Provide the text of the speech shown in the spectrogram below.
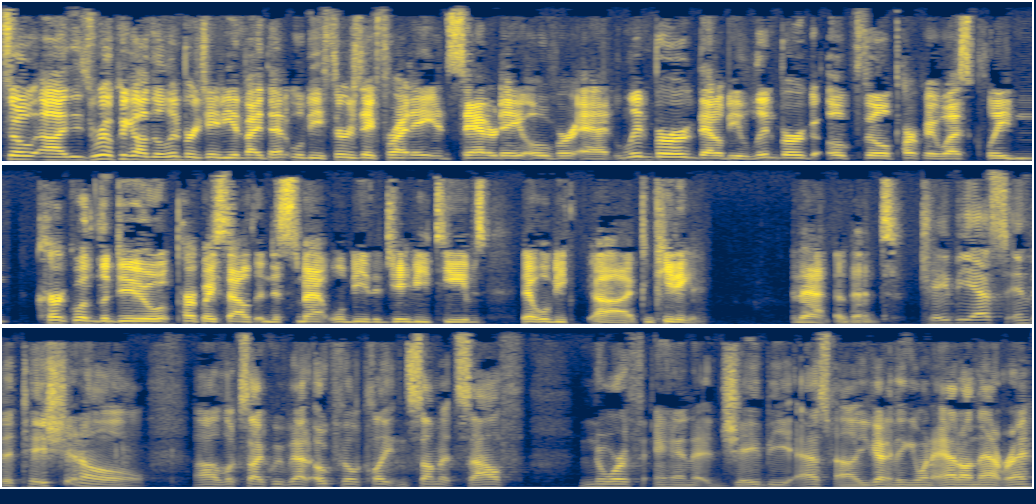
So uh, it's real quick on the Lindbergh JV invite. That will be Thursday, Friday, and Saturday over at Lindbergh. That'll be Lindbergh, Oakville, Parkway West, Clayton, Kirkwood, Ladue, Parkway South, and DeSmet will be the JV teams that will be uh, competing in that event. JBS Invitational. Uh, looks like we've got Oakville, Clayton, Summit, South, North, and JBS. Uh, you got anything you want to add on that, Ray?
